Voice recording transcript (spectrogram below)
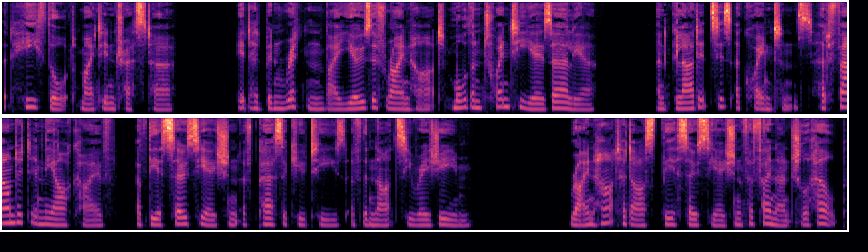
that he thought might interest her. It had been written by Josef Reinhardt more than 20 years earlier, and Gladitz's acquaintance had found it in the archive of the Association of Persecutees of the Nazi Regime. Reinhardt had asked the association for financial help,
